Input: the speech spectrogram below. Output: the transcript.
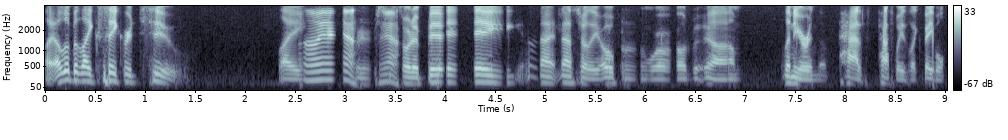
like a little bit like Sacred Two, like oh yeah, yeah. sort of big, big, not necessarily open world, but um, linear in the path pathways like Fable.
